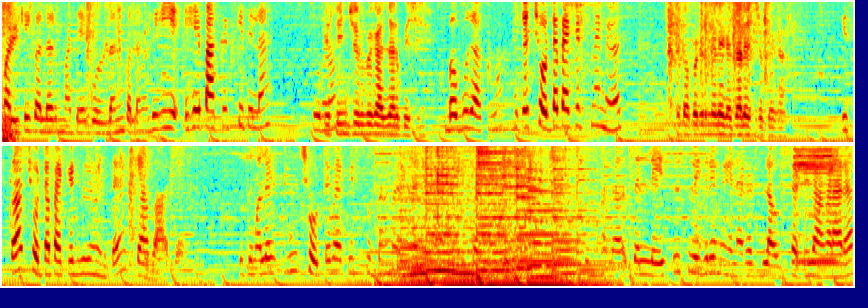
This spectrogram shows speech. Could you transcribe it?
मल्टी कलरमध्ये गोल्डन कलरमध्ये. हे- हे पॅकेट कितीला आहे? ये पूर्ण? तीन सौ रुपये का हजार पीस है बघू दाखवा ह्याच्यात छोटे पॅकेट्स नाही मिळत. छोटा पैकेट मिलेगा चालीस रुपये का? इसका? छोटा पॅकेट भी मिळत आहे क्या बात आहे. सो तुम्हाला छोटे पॅकेट सुद्धा मिळणार आहेत. तुम्हाला असं लेसेस वगैरे मिळणार आहेत ब्लाऊजसाठी लागणारा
